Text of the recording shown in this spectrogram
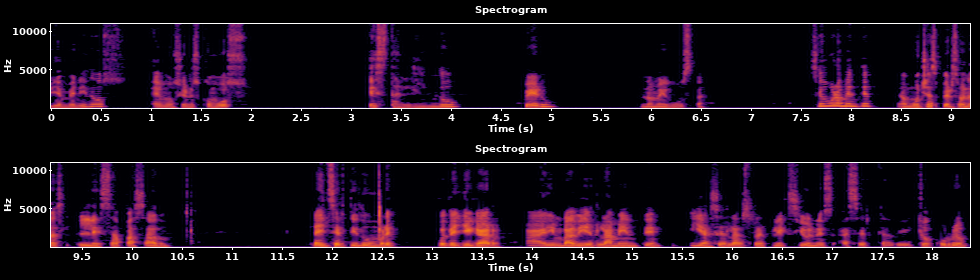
Bienvenidos a Emociones con Vos. Es tan lindo, pero no me gusta. Seguramente a muchas personas les ha pasado. La incertidumbre puede llegar a invadir la mente y hacer las reflexiones acerca de qué ocurrió.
